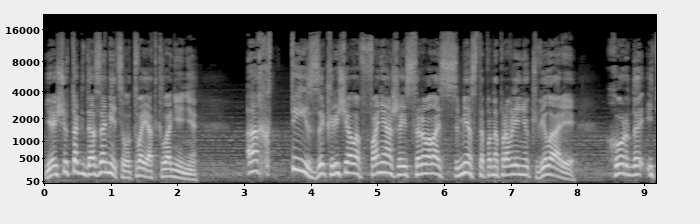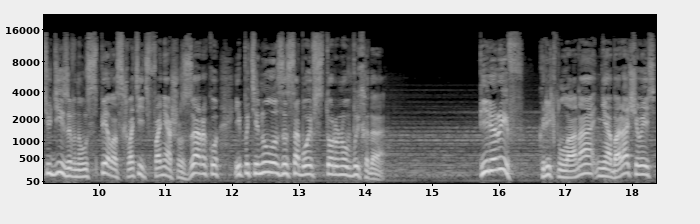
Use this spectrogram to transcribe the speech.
Я еще тогда заметила твои отклонения». «Ах ты!» – закричала Фаняша и сорвалась с места по направлению к Виларии – Хорда Этюдизовна успела схватить Фаняшу за руку и потянула за собой в сторону выхода. «Перерыв!» — крикнула она, не оборачиваясь,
